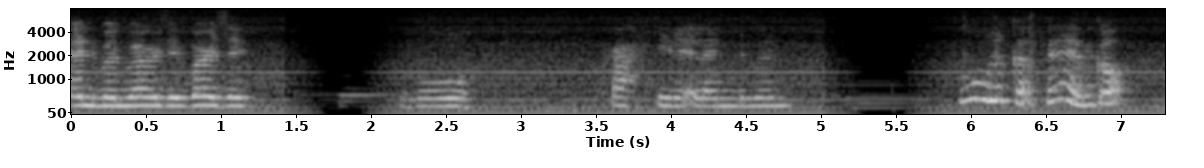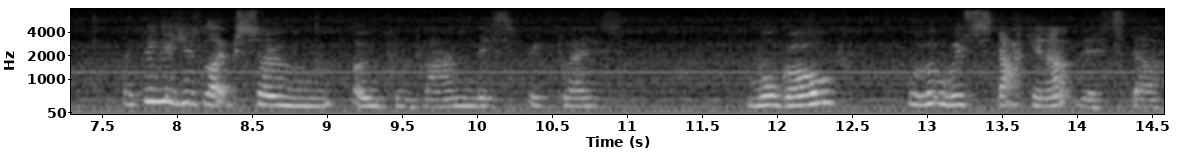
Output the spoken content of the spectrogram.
Enderman, where is he? Where is he? Oh, crafty little Enderman. Oh, look up here. We got. I think it's just like so open plan. This big place. More gold. Woohoo, we're stacking up this stuff.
